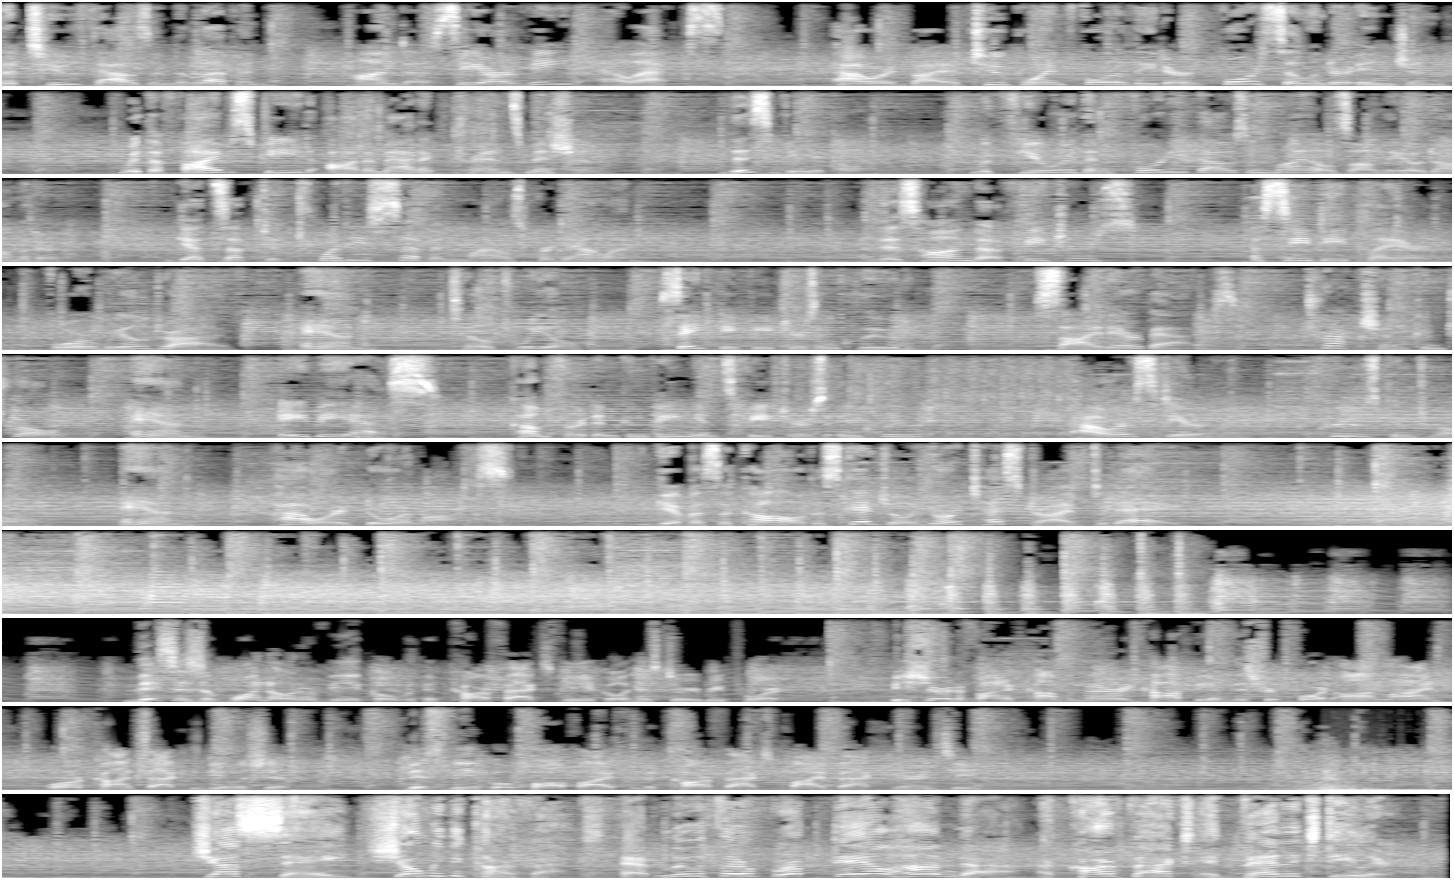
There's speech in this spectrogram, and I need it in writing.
The 2011 Honda CRV LX. Powered by a 2.4 liter four cylinder engine with a five speed automatic transmission. This vehicle, with fewer than 40,000 miles on the odometer, gets up to 27 miles per gallon. This Honda features a CD player, four wheel drive, and tilt wheel. Safety features include side airbags, traction control, and ABS. Comfort and convenience features include power steering, cruise control, and power door locks. Give us a call to schedule your test drive today. This is a one owner vehicle with a Carfax Vehicle History Report. Be sure to find a complimentary copy of this report online or contact the dealership. This vehicle qualifies for the Carfax buyback guarantee. Just say, Show me the Carfax at Luther Brookdale Honda, a Carfax Advantage dealer.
